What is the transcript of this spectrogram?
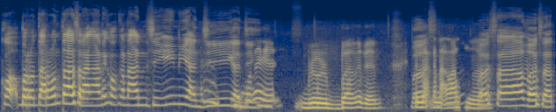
kok beronta-ronta serangannya kok kenaan si ini anjing anjing. Makanya bener banget kan. Kena Bangsa- kena langsung kan. Bangsa, bangsat.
